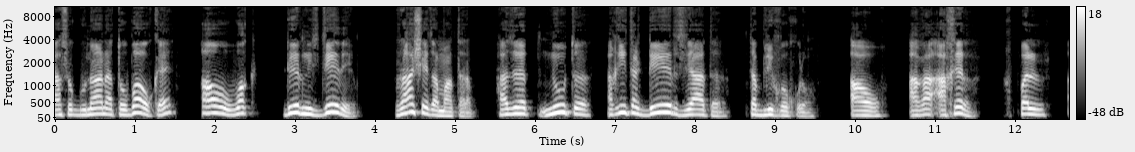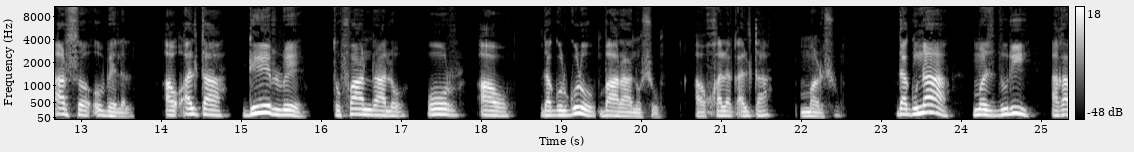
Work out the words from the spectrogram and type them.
تاسو ګنا نه توبه وکړه او وخت ډیر نږدې دی راشه زما طرف حضرت نوح ته اغي ته ډیر زیات تبلیغ وکړو او هغه اخر خپل ارسو وبلل او التا ډیر لوی طوفان رالو اور او د ګړګړو باران وشو او خلک التا مړ شو دا ګناه مزدوري هغه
